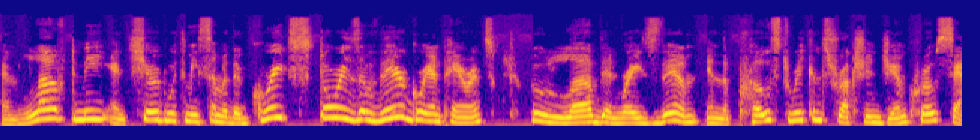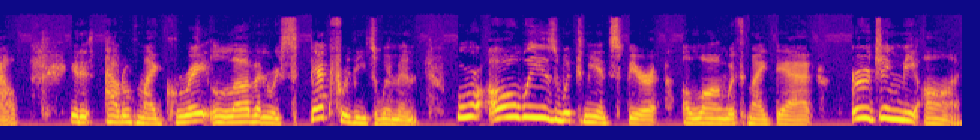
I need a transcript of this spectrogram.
and loved me and shared with me some of the great stories of their grandparents who loved and raised them in the post Reconstruction Jim Crow South, it is out of my great love and respect for these women who were always with me in spirit, along with my dad, urging me on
